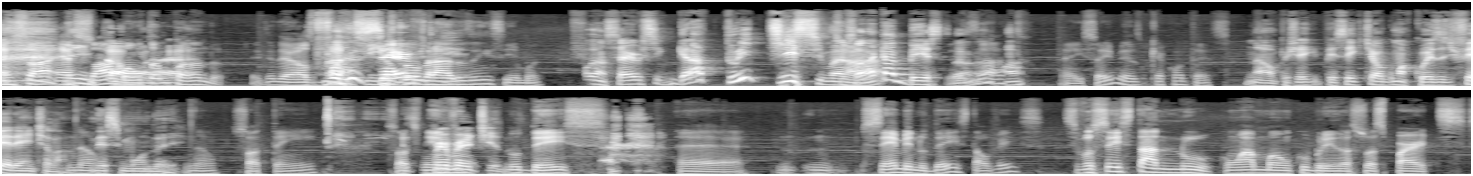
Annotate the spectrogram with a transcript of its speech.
É só, é só a Então, mão é. tampando. Entendeu? É os bracinhos dobrados em cima. Fanservice gratuitíssimo, é só na cabeça. exato. É isso aí mesmo que acontece. Não, pensei, que- pensei que tinha alguma coisa diferente lá, Não. nesse mundo aí. Não, só tem. Só tem Pervertido. nudez. É, Semi-nudez, talvez? Se você está nu com a mão cobrindo as suas partes,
